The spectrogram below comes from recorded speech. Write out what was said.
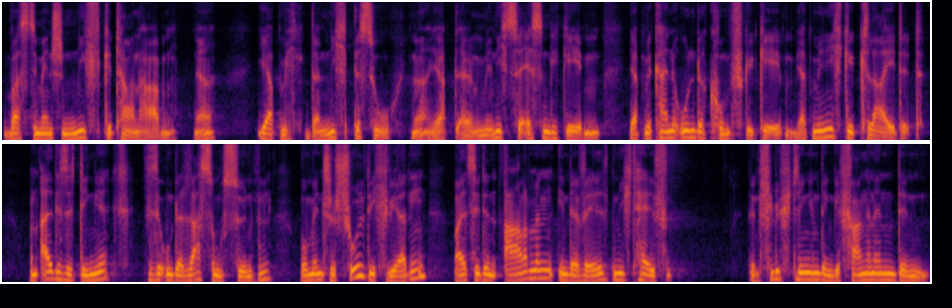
was die Menschen nicht getan haben. Ja? ihr habt mich dann nicht besucht, ne? ihr habt äh, mir nichts zu essen gegeben, ihr habt mir keine Unterkunft gegeben, ihr habt mir nicht gekleidet. Und all diese Dinge, diese Unterlassungssünden, wo Menschen schuldig werden, weil sie den Armen in der Welt nicht helfen, den Flüchtlingen, den Gefangenen, den,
